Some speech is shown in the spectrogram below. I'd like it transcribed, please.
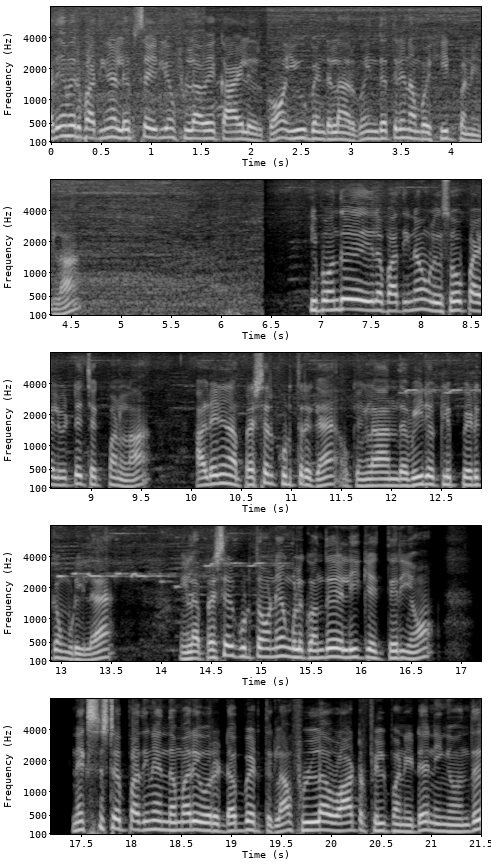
அதே மாதிரி பார்த்தீங்கன்னா லெஃப்ட் சைட்லேயும் ஃபுல்லாகவே காயில் இருக்கும் யூ பெண்டெல்லாம் இருக்கும். இந்த இடத்துலையும் நம்ம ஹீட் பண்ணிடலாம். இப்போ வந்து இதில் பார்த்தீங்கன்னா உங்களுக்கு சோப் ஆயில் விட்டு செக் பண்ணலாம். ஆல்ரெடி நான் ப்ரெஷர் கொடுத்துருக்கேன் ஓகேங்களா அந்த வீடியோ கிளிப் எடுக்க முடியல. ஓகேங்களா ப்ரெஷர் கொடுத்தோடனே உங்களுக்கு வந்து லீக்கேஜ் தெரியும். நெக்ஸ்ட் ஸ்டெப் பார்த்தீங்கன்னா இந்த மாதிரி ஒரு டப் எடுத்துக்கலாம். ஃபுல்லாக வாட்டர் ஃபில் பண்ணிவிட்டு நீங்கள் வந்து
